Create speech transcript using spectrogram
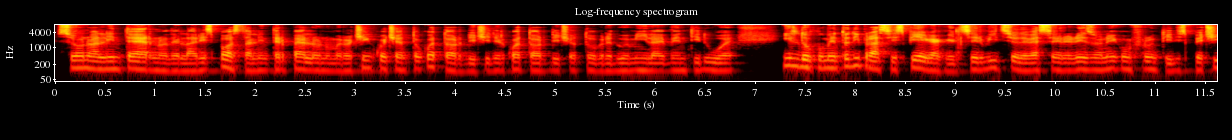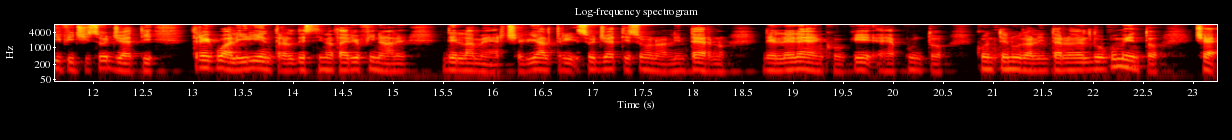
sono all'interno della risposta all'interpello numero 514 del 14 ottobre 2022 ouais. Il documento di prassi spiega che il servizio deve essere reso nei confronti di specifici soggetti tra i quali rientra il destinatario finale della merce. Gli altri soggetti sono all'interno dell'elenco che è appunto contenuto all'interno del documento, c'è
